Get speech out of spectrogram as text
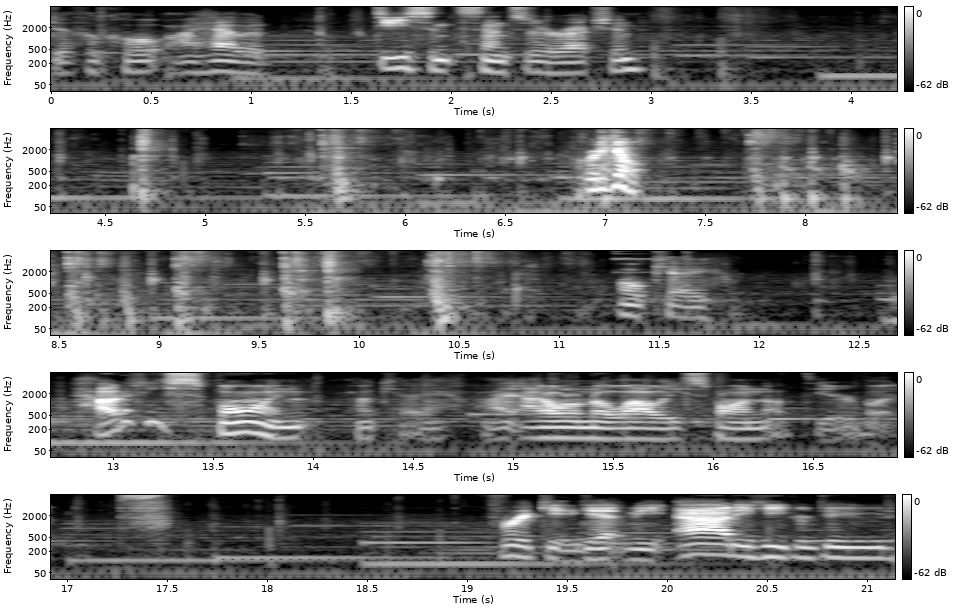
difficult. I have a decent sense of direction. Where'd he go? Okay. How did he spawn? Okay. I, I don't know why he spawned up here, but... Freaking get me out of here, dude.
